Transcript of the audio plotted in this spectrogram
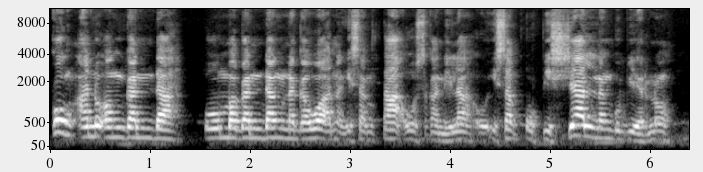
kung ano ang ganda o magandang nagawa ng isang tao sa kanila o isang opisyal ng gobyerno.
